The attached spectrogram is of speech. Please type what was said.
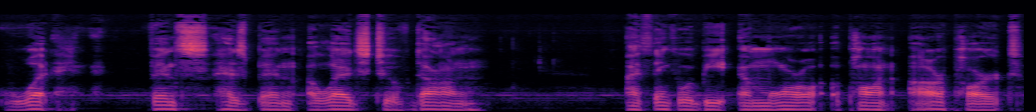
What Vince has been alleged to have done, I think it would be immoral upon our part.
